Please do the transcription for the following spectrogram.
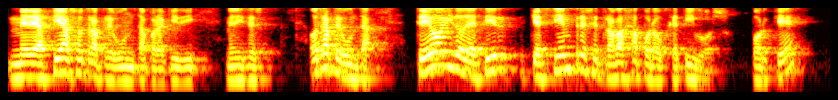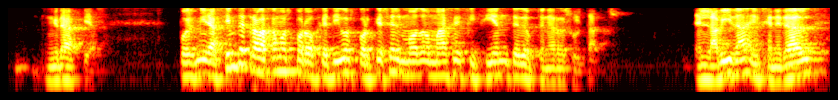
me hacías otra pregunta por aquí, me dices, otra pregunta. Te he oído decir que siempre se trabaja por objetivos. ¿Por qué? Gracias. Pues mira, siempre trabajamos por objetivos porque es el modo más eficiente de obtener resultados. En la vida, en general,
